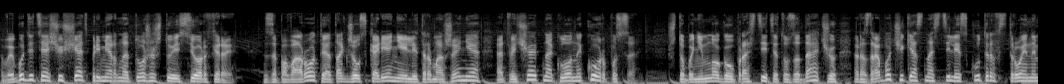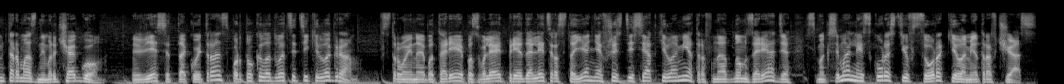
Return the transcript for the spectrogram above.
вы будете ощущать примерно то же, что и серферы – за повороты, а также ускорение или торможение отвечают наклоны корпуса. Чтобы немного упростить эту задачу, разработчики оснастили скутер встроенным тормозным рычагом. Весит такой транспорт около 20 кг. Встроенная батарея позволяет преодолеть расстояние в 60 км на одном заряде с максимальной скоростью в 40 км в час.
